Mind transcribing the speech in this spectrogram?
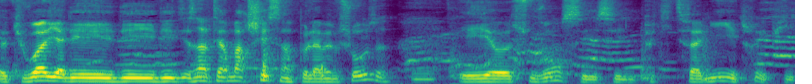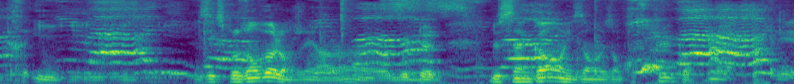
euh, tu vois, il y a des, des, des- des intermarchés, c'est un peu la même chose. Et euh, souvent, c'est une petite famille et tout. Et puis ils, cré- ils, ils- ils explosent en vol en général. hein. Au bout de, de 5 ans, ils en, ils en peuvent plus. Quoi. Et,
